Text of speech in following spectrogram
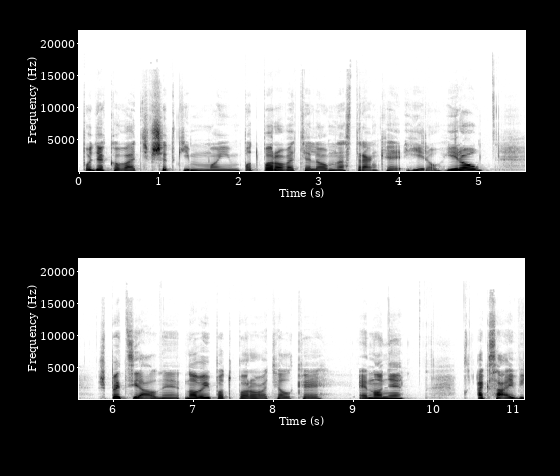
poďakovať všetkým mojim podporovateľom na stránke Hero Hero, špeciálne novej podporovateľke Enone. Ak sa aj vy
